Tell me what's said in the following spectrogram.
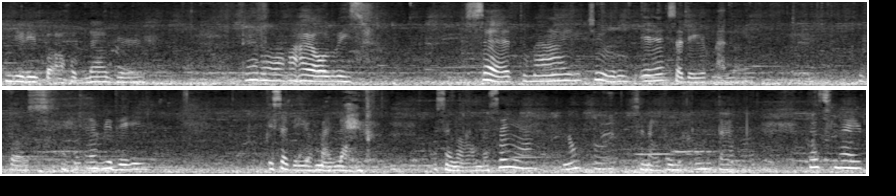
Hindi rin po ako vlogger. Pero I always said to my YouTube is a day of my life. Because every day is a day of my life. Saan ako masaya, po, saan ako pumupunta. That's life.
